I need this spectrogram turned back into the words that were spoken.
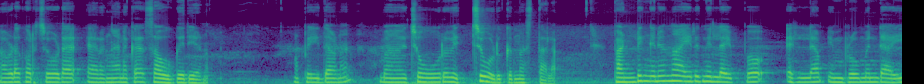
അവിടെ കുറച്ചുകൂടെ ഇറങ്ങാനൊക്കെ സൗകര്യമാണ്. അപ്പോൾ ഇതാണ് ചോറ് വെച്ച് കൊടുക്കുന്ന സ്ഥലം. പണ്ട് ഇങ്ങനെയൊന്നും ആയിരുന്നില്ല. ഇപ്പോൾ എല്ലാം ഇമ്പ്രൂവ്മെന്റായി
